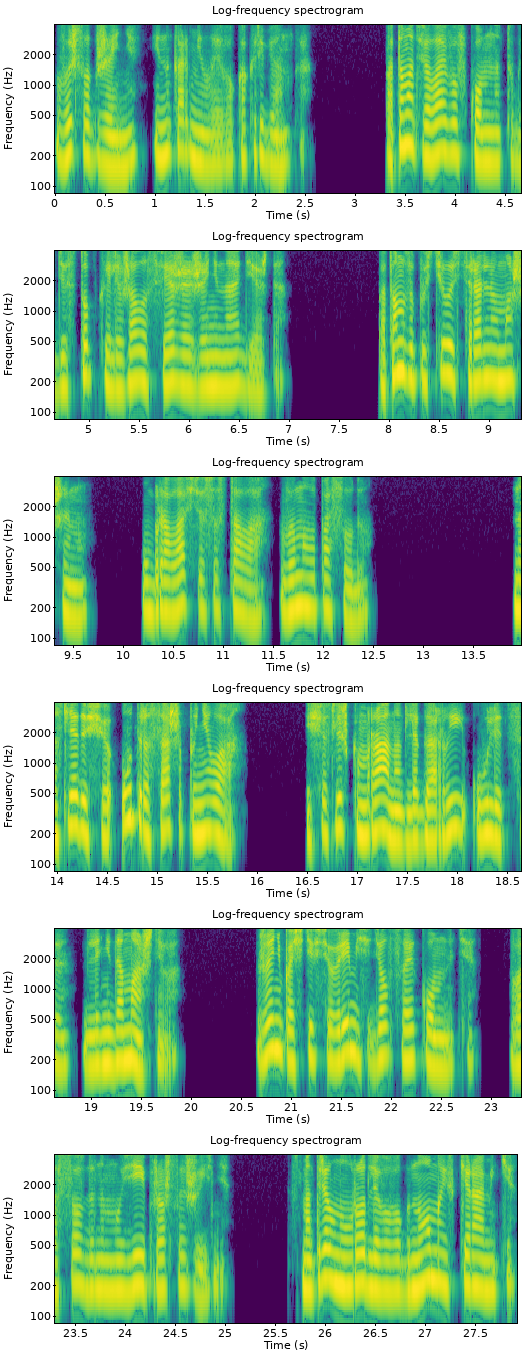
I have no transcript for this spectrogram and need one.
вышла к Жене и накормила его, как ребенка. Потом отвела его в комнату, где стопкой лежала свежая Женина одежда. Потом запустила стиральную машину, убрала все со стола, вымыла посуду. На следующее утро Саша поняла. Еще слишком рано для горы, улицы, для недомашнего. Женя почти все время сидел в своей комнате, в воссозданном музее прошлой жизни. Смотрел на уродливого гнома из керамики.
